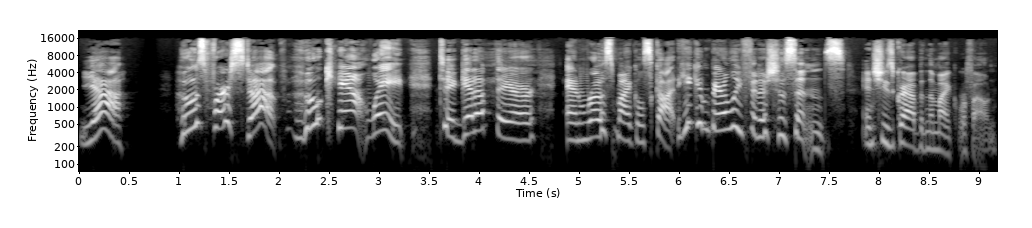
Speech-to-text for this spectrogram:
Yeah. Who's first up? Who can't wait to get up there and roast Michael Scott? He can barely finish his sentence, and she's grabbing the microphone.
